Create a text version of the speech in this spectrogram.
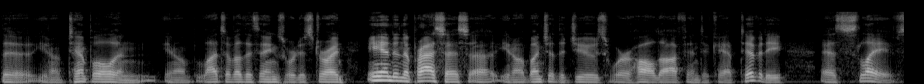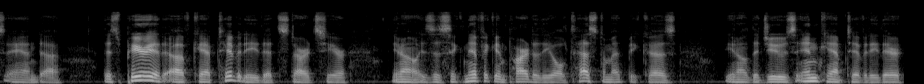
the you know temple and you know lots of other things were destroyed. And in the process, uh, you know a bunch of the Jews were hauled off into captivity as slaves, and uh, this period of captivity that starts here you know, is a significant part of the Old Testament because, you know, the Jews in captivity, there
